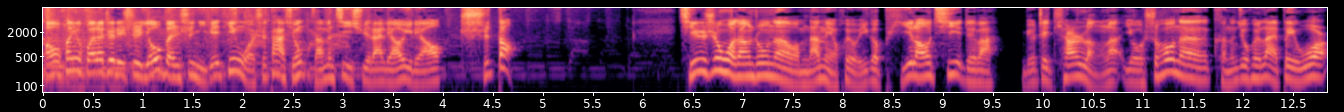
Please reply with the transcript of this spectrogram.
好，欢迎回来，这里是有本事你别听，我是大熊，咱们继续来聊一聊迟到。其实生活当中呢，我们难免会有一个疲劳期，对吧？比如这天冷了，有时候呢可能就会赖被窝，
